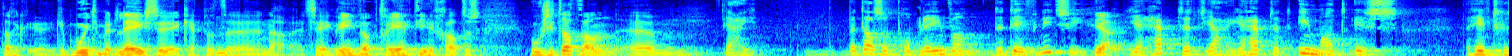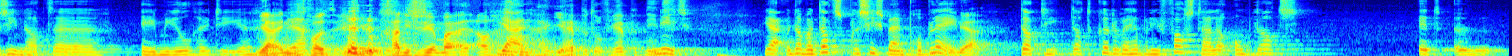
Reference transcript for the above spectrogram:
dat ik, ik heb moeite met lezen. Ik heb dat, Mm. eh, nou, ik weet niet welk traject hij heeft gehad. Dus hoe zit dat dan? Ehm, Ja, maar dat is het probleem van de definitie. Ja. Je hebt het, ja, je hebt het. Iemand is, heeft gezien dat eh Emiel heet die. eh, ja, in ieder geval, gaat niet zozeer, maar als Ja. van, je hebt het of je hebt het niet. niet. Ja, nou, maar dat is precies mijn probleem. Ja, Dat, die, dat kunnen we helemaal niet vaststellen, omdat het een,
